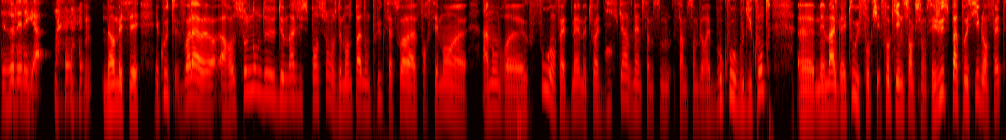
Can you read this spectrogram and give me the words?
Désolé les gars. non mais c'est, écoute, voilà, euh, alors, sur le nombre de, matchs de suspension, je demande pas non plus que ça soit forcément euh, un nombre euh, fou en fait, même, tu vois, 10-15 même, ça me, ça me semblerait beaucoup au bout du compte, mais malgré tout, il faut qu'il faut qu'il y ait une sanction. C'est juste pas possible en fait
